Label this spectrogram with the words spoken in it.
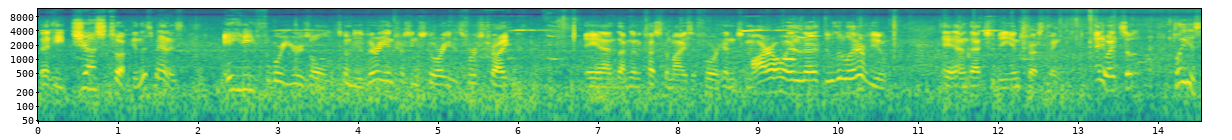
that he just took. And this man is 84 years old. It's going to be a very interesting story, his first trike, and I'm going to customize it for him tomorrow and uh, do a little interview, and that should be interesting. Anyway, so please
